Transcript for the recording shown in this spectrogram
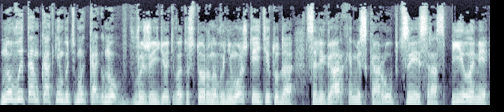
Но вы там как-нибудь, мы как, ну, вы же идете в эту сторону, вы не можете идти туда с олигархами, с коррупцией, с распилами,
